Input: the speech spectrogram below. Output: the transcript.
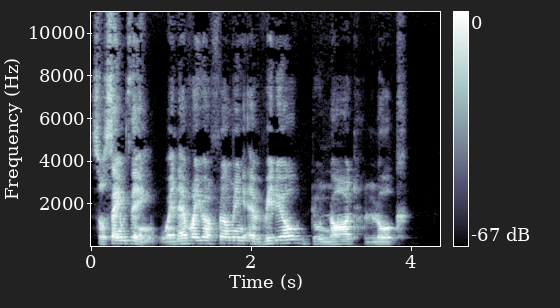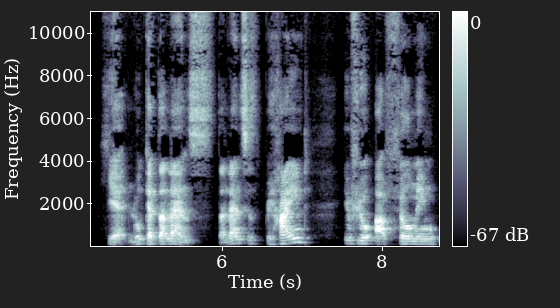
So same thing, whenever you are filming a video, do not look here. Look at the lens. The lens is behind if you are filming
